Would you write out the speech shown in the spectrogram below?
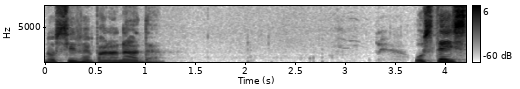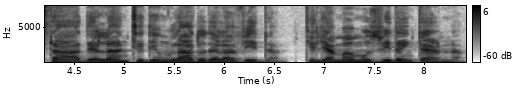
No sirven para nada. Usted está delante de un lado de la vida que llamamos vida interna.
